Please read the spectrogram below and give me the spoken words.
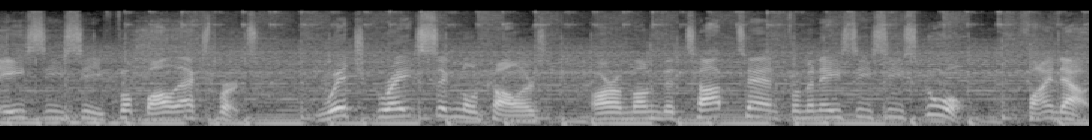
ACC football experts. Which great signal callers are among the top 10 from an ACC school? Find out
